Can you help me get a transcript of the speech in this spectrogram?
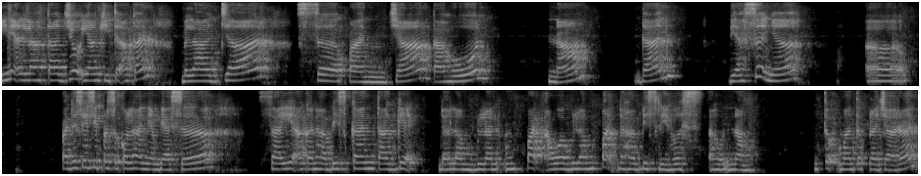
Ini adalah tajuk yang kita akan belajar sepanjang tahun enam dan biasanya uh, pada sesi persekolahan yang biasa saya akan habiskan target dalam bulan empat awal bulan empat dah habis syllabus tahun enam untuk mata pelajaran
